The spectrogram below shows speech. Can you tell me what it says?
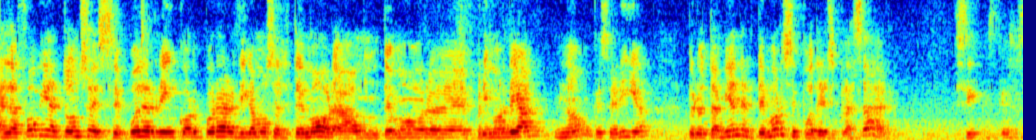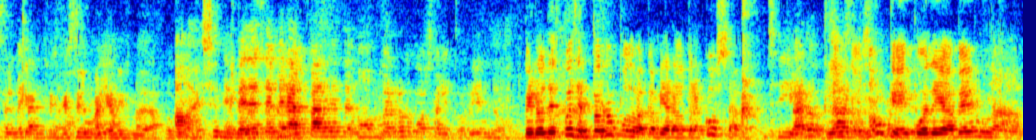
en la fobia entonces se puede reincorporar, digamos, el temor a un temor eh, primordial, ¿no? Que sería, pero también el temor se puede desplazar. Sí. Es que ese es el mecanismo. Que de es la el fobia. mecanismo de la fobia. Ah, es el En vez de temer al padre, temo a un perro que puedo salir corriendo. Pero después el perro puede cambiar a otra cosa. Sí. Claro. Claro, sí, sí, ¿no? sí. Que puede haber una,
